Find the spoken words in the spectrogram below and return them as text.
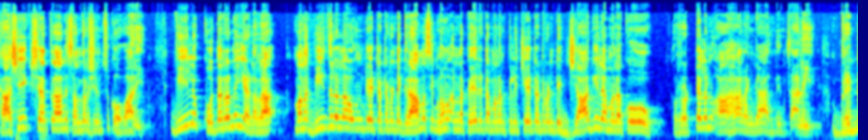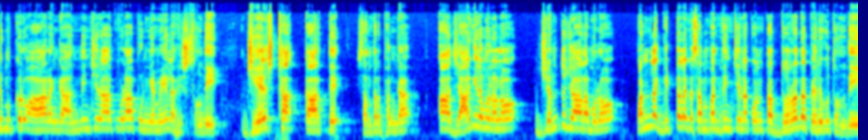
కాశీక్షేత్రాన్ని సందర్శించుకోవాలి. వీలు కుదరని ఎడల మన వీధులలో ఉండేటటువంటి గ్రామసింహం అన్న పేరిట మనం పిలిచేటటువంటి జాగిలములకు రొట్టెలను ఆహారంగా అందించాలి. బ్రెడ్ ముక్కలు ఆహారంగా అందించినా కూడా పుణ్యమే లభిస్తుంది. జ్యేష్ఠ కార్తె సందర్భంగా ఆ జాగిలములలో జంతుజాలములో పండ్ల గిట్టలకు సంబంధించిన కొంత దురద పెరుగుతుంది.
